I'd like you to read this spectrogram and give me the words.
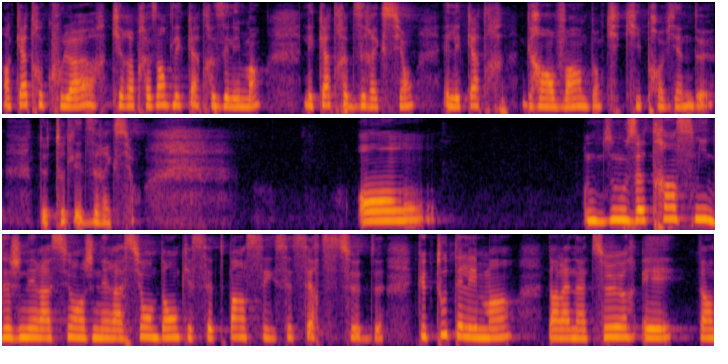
en quatre couleurs, qui représentent les quatre éléments, les quatre directions et les quatre grands vents, donc, qui proviennent de, de toutes les directions. On nous a transmis de génération en génération, donc, cette pensée, cette certitude que tout élément dans la nature est dans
